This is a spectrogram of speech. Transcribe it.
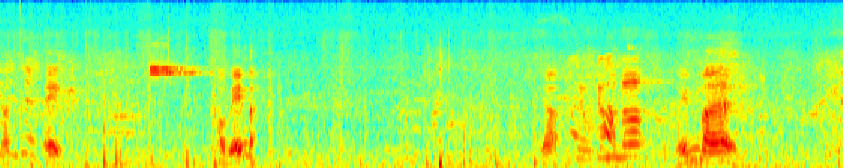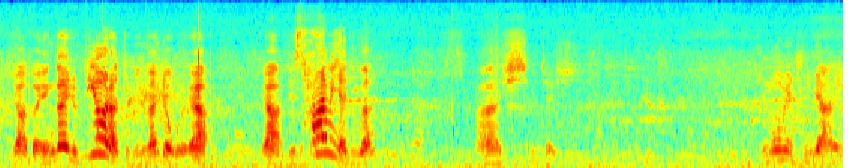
나, 에이. 아 왼발. 야 오케이 오케이 한번 더 왼발. 야 너 앵간이 좀 뛰어라 좀 인간적으로. 야. 야, 네 사람이냐 네가? 아씨 진짜 씨. 김호민 준비 안 해.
